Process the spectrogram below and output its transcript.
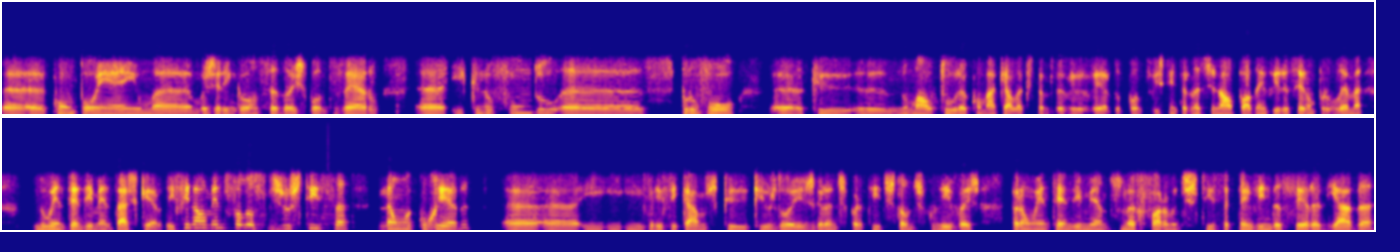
Uh, compõem uma, uma geringonça 2.0 uh, e que, no fundo, uh, se provou que eh, numa altura como aquela que estamos a viver do ponto de vista internacional podem vir a ser um problema no entendimento à esquerda. E finalmente falou-se de justiça não a correr uh, e, e verificámos que, que, os dois grandes partidos estão disponíveis para um entendimento na reforma de justiça que tem vindo a ser adiada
